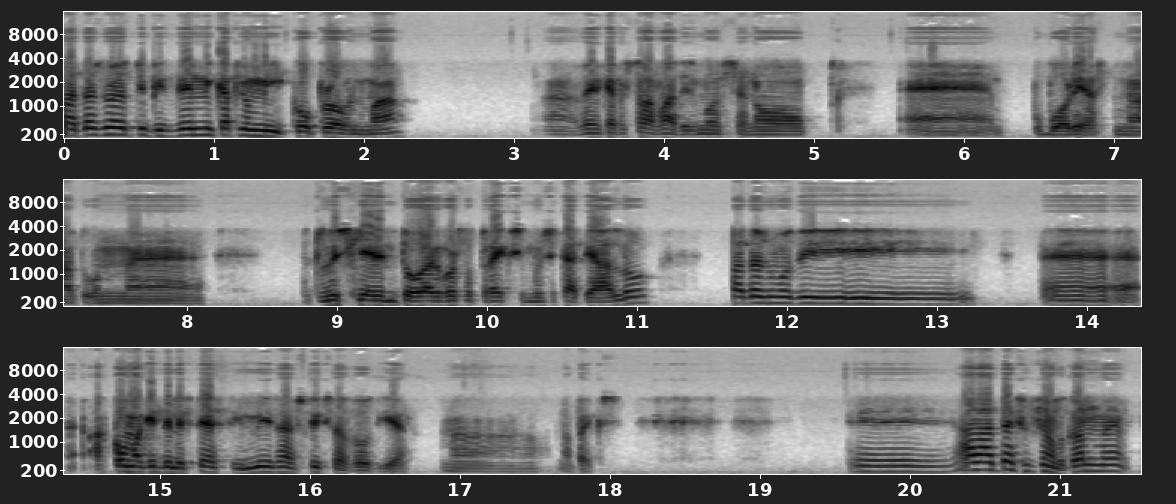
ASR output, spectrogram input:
φαντάζομαι ότι επειδή δεν είναι κάποιο μυϊκό πρόβλημα, α, δεν είναι κάποιος τραυματισμός ενώ ε, που μπορεί ας πούμε να τον, ε, να του δυσχεραίνει το έργο στο τρέξιμο ή σε κάτι άλλο, φαντάζομαι ότι ε, ακόμα και την τελευταία στιγμή θα σφίξει τα δόντια να, να παίξει. Ε, αλλά εντάξει, πρέπει να το κάνουμε.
